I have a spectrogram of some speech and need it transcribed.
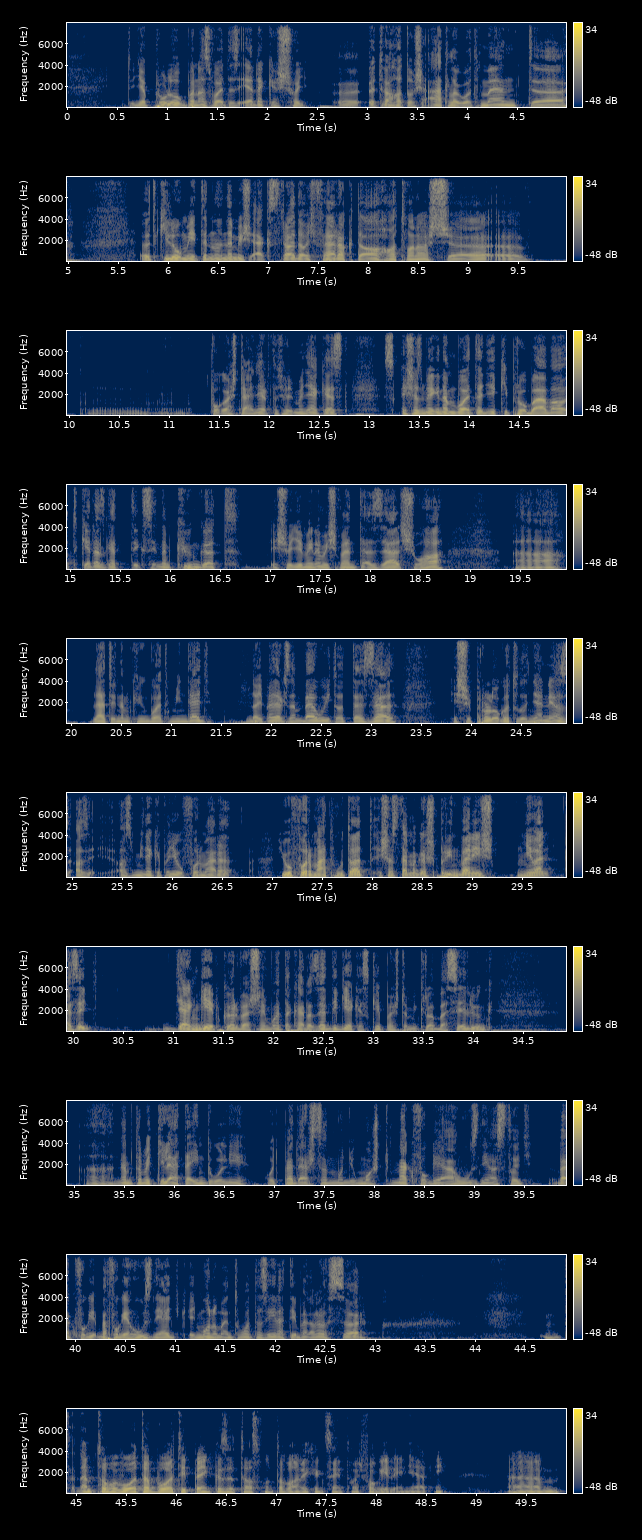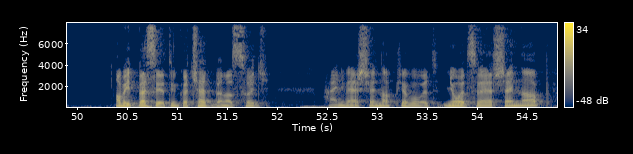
Itt ugye a prológban az volt az érdekes, hogy 56-os átlagot ment 5 kilométeren, nem is extra, de hogy felrakta a 60-as fogastányért, vagy hogy mondják ezt, és ez még nem volt egyik kipróbálva, ott kérdezgették szerintem Küngöt, és hogy ő még nem is ment ezzel soha. Uh, lehet, hogy nem Küng volt, mindegy, de hogy Pedersen beújított ezzel, és egy prologot tudott nyerni, az, az, az mindenképpen jó formára jó formát mutat, és aztán meg a sprintben is, nyilván ez egy gyengébb körverseny volt akár az eddigiekhez képest, amikről beszélünk. Nem tudom, hogy ki lehet-e indulni, hogy Pedersen mondjuk most meg fogja húzni azt, hogy meg fogja, be fogja húzni egy, egy monumentumot az életében először. Nem tudom, hogy volt a bolt tippeink között, azt mondta valamikünk szerintem, hogy fog idén nyerni. Um, amit beszéltünk a chatben az, hogy hány versenynapja volt? Nyolc versenynap,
